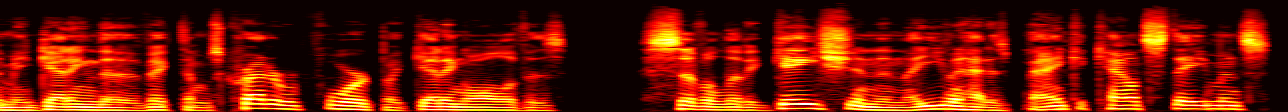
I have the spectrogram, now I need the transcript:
I mean, getting the victim's credit report, but getting all of his civil litigation. And I even had his bank account statements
